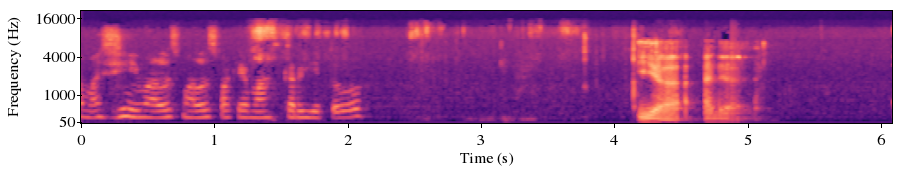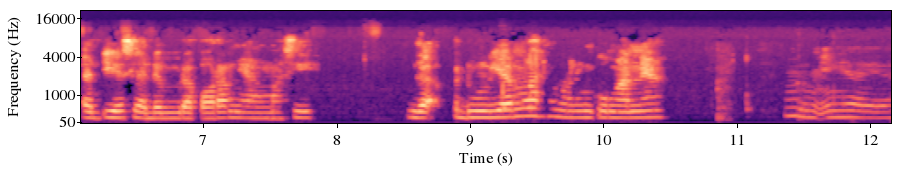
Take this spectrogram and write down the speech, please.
yang masih males-males pakai masker gitu. Iya, ada. Dan iya sih ada beberapa orang yang masih nggak pedulian lah sama lingkungannya. Hmm, iya ya,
